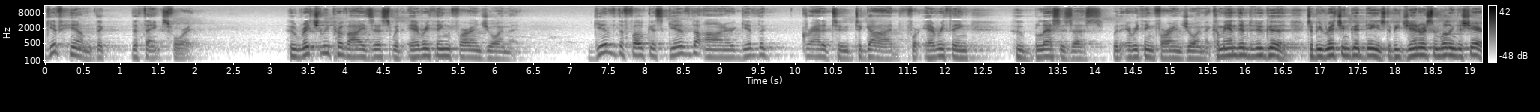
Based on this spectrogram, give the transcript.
give Him the the thanks for it, who richly provides us with everything for our enjoyment. Give the focus, give the honor, give the gratitude to God for everything who blesses us with everything for our enjoyment. Command them to do good, to be rich in good deeds, to be generous and willing to share.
